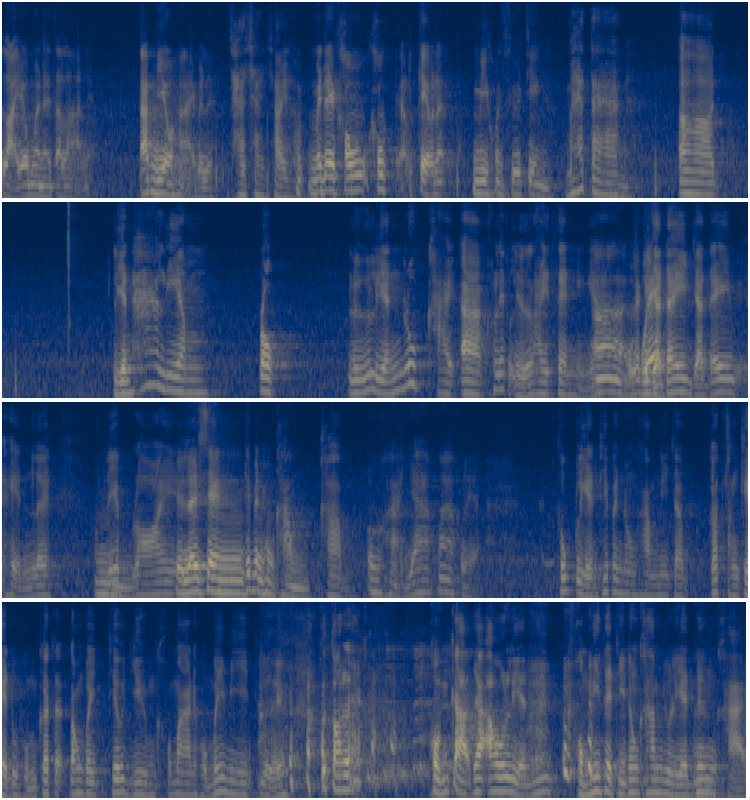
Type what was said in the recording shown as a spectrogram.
ไหลออกมาในตลาดเนี่ยแป๊บเดียวหายไปเลย ใช่ใช่ใช่ครับ ไม่ได้เขาเขาเก็บแล้วมีคนซื้อจริง แม้แต่เอ่อเหรียญห้าเหลี่ยมปกหรือเหรียญรูปไข่อ่าเขาเรียกเหรียญลายเซ็นอย่างเงี้ยอ่าโอ้เล็โหกๆ อย่าได้อย่าได้เห็นเลยอืมเรียบร้อยเหรียญลายเซ็นที่เป็นทองคำครับเออหายากมากเลยอะทุกเหรียญที่เป็นทองคำนี่จะก็สังเกตดูผมก็จะต้องไปเที่ยวยืมเขามาเนี่ยผมไม่มีเหลือ คือตอนแรก ผมกะจะเอาเหรียญผมมีเศรษฐีทองคำอยู่เหรียญหนึงขาย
